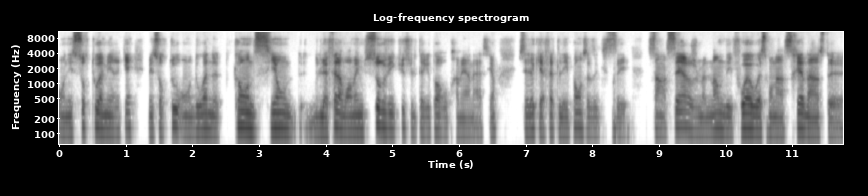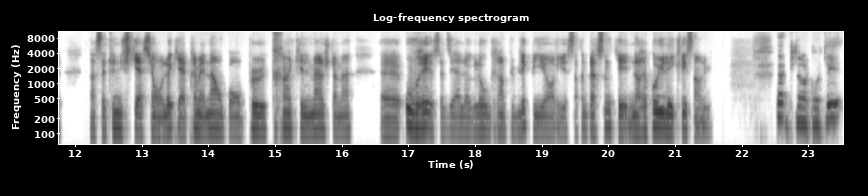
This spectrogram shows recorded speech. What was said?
on est surtout américain, mais surtout, on doit notre condition, le fait d'avoir même survécu sur le territoire aux Premières Nations. C'est là qu'il a fait les ponts. C'est-à-dire que c'est sans Serge, je me demande des fois où est-ce qu'on en serait dans cette, dans cette unification-là, qui après maintenant, on peut tranquillement justement euh, ouvrir ce dialogue-là au grand public. Puis il y a certaines personnes qui n'auraient pas eu les clés sans lui. puis d'un autre côté,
